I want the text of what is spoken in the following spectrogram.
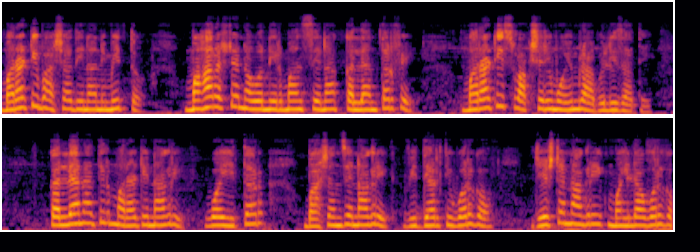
मराठी भाषा दिनानिमित्त महाराष्ट्र नवनिर्माण सेना कल्याणतर्फे मराठी स्वाक्षरी मोहीम राबवली जाते. कल्याणातील मराठी नागरिक व इतर भाषांचे नागरिक विद्यार्थी वर्ग ज्येष्ठ नागरिक महिला वर्ग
